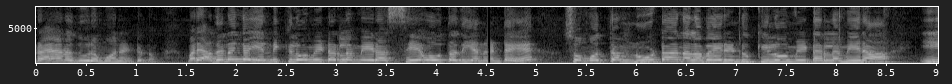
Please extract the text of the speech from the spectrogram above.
ప్రయాణ దూరము అని అంటున్నాం. మరి అదనంగా ఎన్ని కిలోమీటర్ల మేర సేవ్ అవుతుంది అని అంటే సో మొత్తం నూట నలభై రెండు కిలోమీటర్ల మేర ఈ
